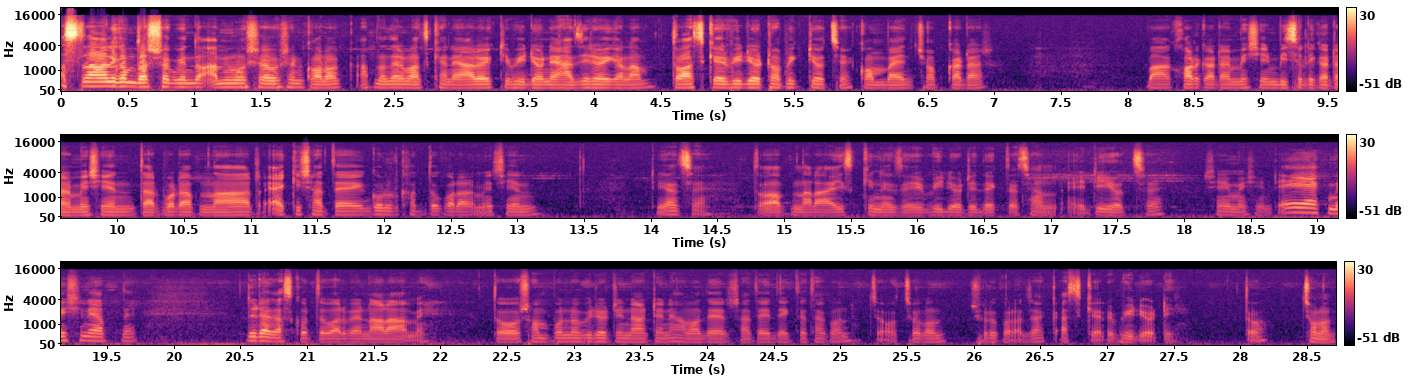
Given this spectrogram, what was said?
আসসালামু আলাইকুম দর্শকবৃন্দ, আমি মোশারফ হোসেন কনক, আপনাদের মাঝখানে আরও একটি ভিডিও নিয়ে হাজির হয়ে গেলাম। তো আজকের ভিডিও টপিকটি হচ্ছে কম্বাইন চপ কাটার বা খড় কাটার মেশিন বিচুলি কাটার মেশিন তারপরে আপনার একই সাথে গরুর খাদ্য করার মেশিন ঠিক আছে? তো আপনারা স্ক্রিনে যে ভিডিওটি দেখতেছেন, এটি হচ্ছে সেই মেশিনটি এই এক মেশিনে আপনি দুইটা কাজ করতে পারবেন আরামে। তো সম্পূর্ণ ভিডিওটি না টেনে আমাদের সাথেই দেখতে থাকুন। চলুন শুরু করা যাক আজকের ভিডিওটি তো চলুন।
